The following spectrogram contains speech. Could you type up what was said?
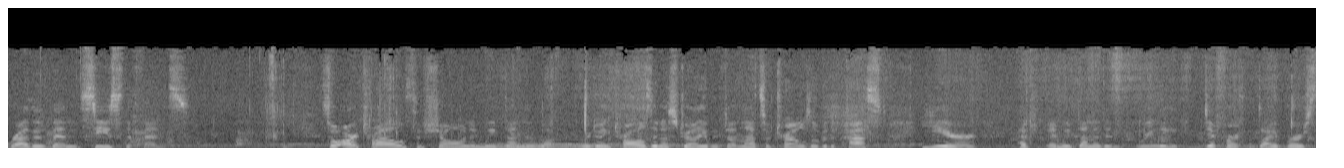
rather than sees the fence. So our trials have shown, and we've done we're doing trials in Australia. We've done lots of trials over the past year, have, and we've done it in really different, diverse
